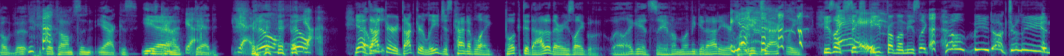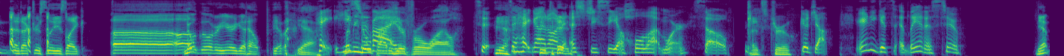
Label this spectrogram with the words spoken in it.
oh, Bill Bill Thompson. Yeah, because he's Yeah. kind of Yeah. dead. Yeah. Bill, Bill. Yeah. Yeah, But we- Doctor Doctor Lee just kind of like booked it out of there. He's like, "Well, I can't save him. Let me get out of here." Yeah. Like, exactly. he's like six feet from him. He's like, "Help me, Doctor Lee!" And, and Doctor Lee's like, "Uh, I'll Nope. go over here and get help." Yep. Yeah. Hey, he Let me nope out of here survived. for a while. to, Yeah, to hang out on. SGC a whole lot more. So That's true. good job. And he gets Atlantis too. Yep.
